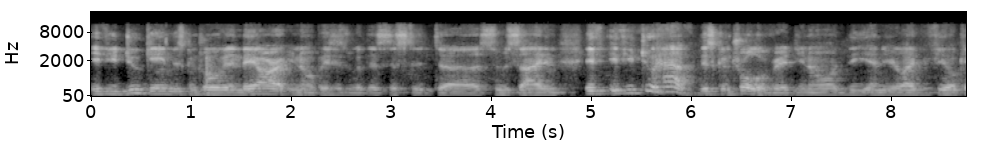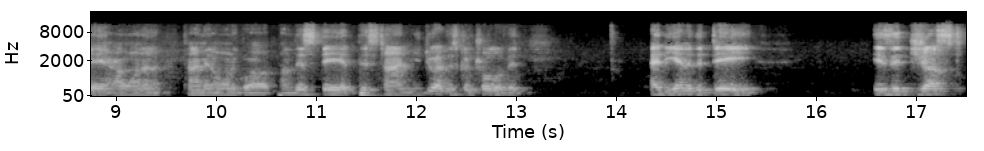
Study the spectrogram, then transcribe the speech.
If you do gain this control of it, and they are, you know, places with assisted uh, suicide, and if if you do have this control over it, you know, at the end of your life, you feel okay. I want to time it. I want to go out on this day at this time. You do have this control of it. At the end of the day, is it just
